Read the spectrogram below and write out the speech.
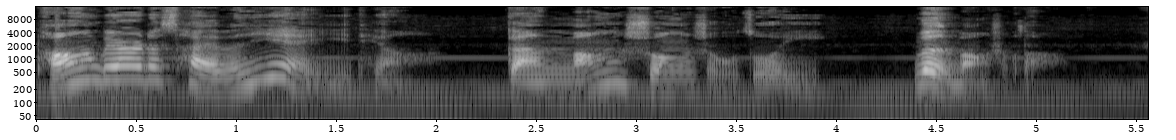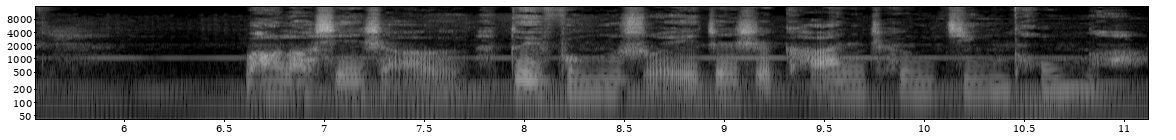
旁边的蔡文业一听，赶忙双手作揖，问王守道：“王老先生对风水真是堪称精通啊！”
